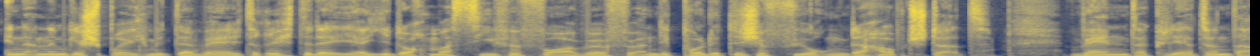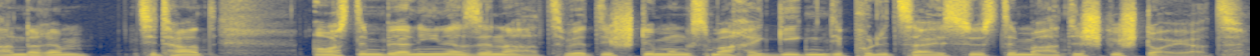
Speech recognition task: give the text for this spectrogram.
In einem Gespräch mit der Welt richtete er jedoch massive Vorwürfe an die politische Führung der Hauptstadt. Wendt erklärte unter anderem, Zitat, aus dem Berliner Senat wird die Stimmungsmache gegen die Polizei systematisch gesteuert.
